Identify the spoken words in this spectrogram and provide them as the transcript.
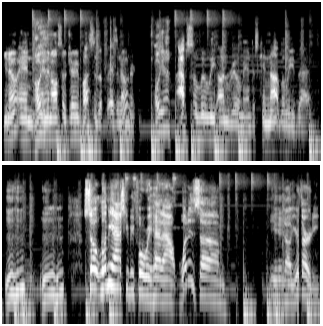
you know, and Oh, yeah. and then also Jerry Buss as a, as an owner. Oh yeah. Absolutely unreal, man. Just cannot believe that. Mm-hmm. Mm-hmm. So let me ask you before we head out, what is um you know, you're 30,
